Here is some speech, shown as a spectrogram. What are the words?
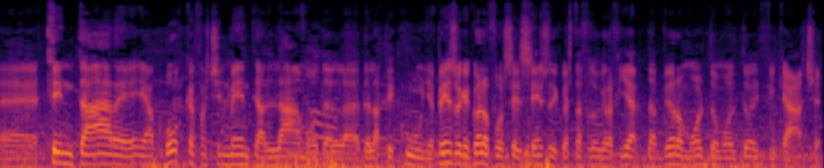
eh, tentare e abbocca facilmente all'amo del, della pecunia. Penso che quello fosse il senso di questa fotografia davvero molto molto efficace.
